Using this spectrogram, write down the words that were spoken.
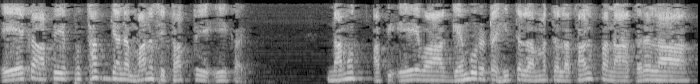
ඒක අපේ පෘථග්ජන මානසික තත්වයේ ඒකයි. නමුත් අපි ඒවා ගැඹුරට හිතලා මතලා කල්පනා කරලා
